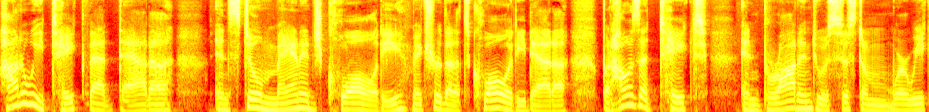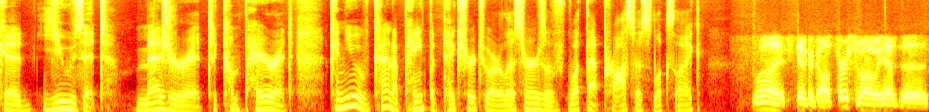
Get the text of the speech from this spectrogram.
How do we take that data and still manage quality, make sure that it's quality data, but how is that taked and brought into a system where we could use it measure it, to compare it. Can you kind of paint the picture to our listeners of what that process looks like? Well, it's difficult. First of all, we have the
